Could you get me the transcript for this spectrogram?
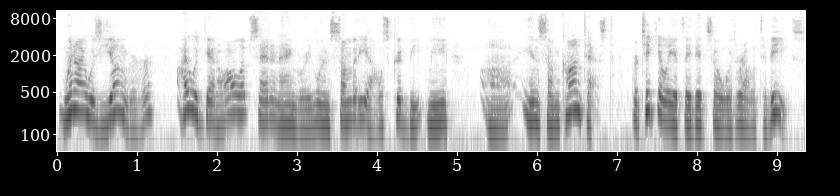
when I was younger, I would get all upset and angry when somebody else could beat me uh, in some contest, particularly if they did so with relative ease.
